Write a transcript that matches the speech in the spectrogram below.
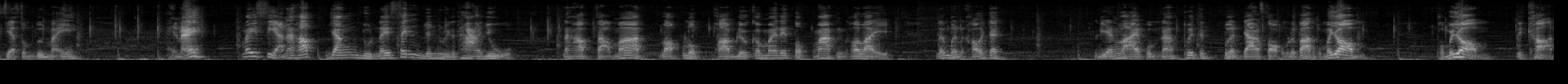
เสียสมดุลไหม เห็นไหม ไม่เสียนะครับ ยังอยู่ในเส้นยังอยู่ในทางอยู่ นะครับ สามารถล็อกหลบความเร็วก็ไม่ได้ตกมากถึงเท่าไหร่ แล้วเหมือนเขาจะเลี้ยงลายผมนะ เพื่อจะเปิดยางสองผมหรือเปล่าผมไม่ยอม ผมไม่ยอมเด็ดขาด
